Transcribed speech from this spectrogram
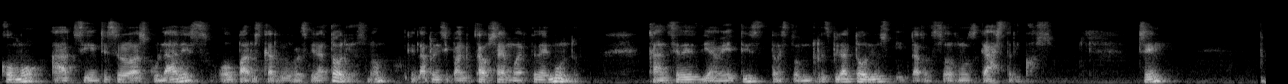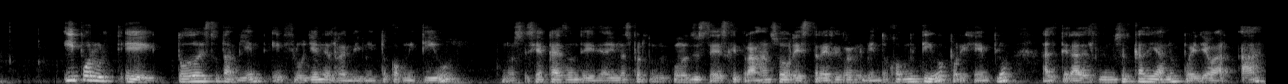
como accidentes cerebrovasculares o paros cardiorrespiratorios, ¿no? que es la principal causa de muerte en el mundo. Cánceres, diabetes, trastornos respiratorios y trastornos gástricos. ¿sí? Y por eh, todo esto también influye en el rendimiento cognitivo. No sé si acá es donde hay unos, algunos de ustedes que trabajan sobre estrés y rendimiento cognitivo. Por ejemplo, alterar el ritmo circadiano puede llevar a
